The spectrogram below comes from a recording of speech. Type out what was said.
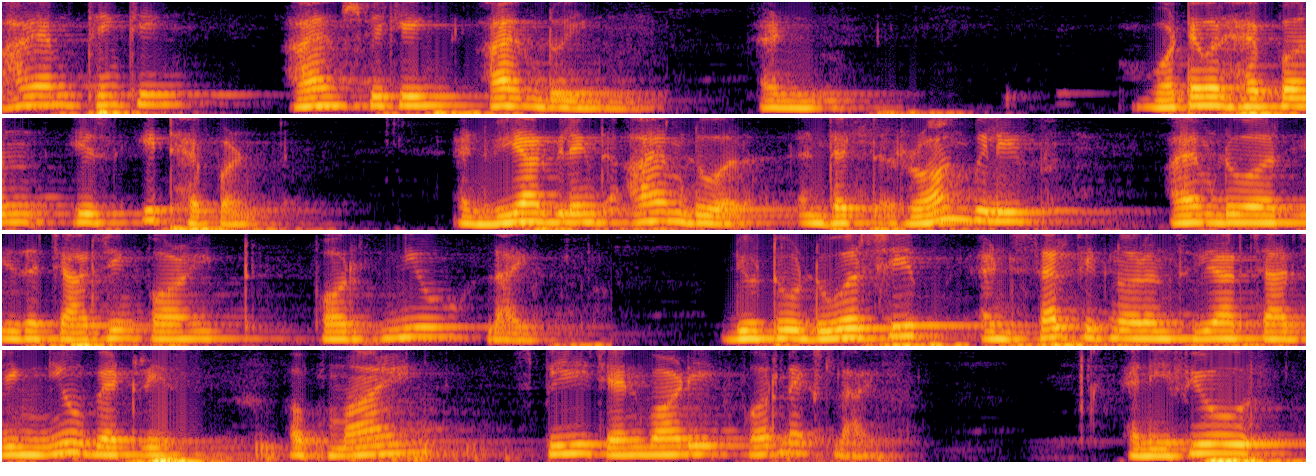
I am thinking, I am speaking, I am doing. And whatever happened is it happened. And we are believing that I am doer. And that wrong belief, I am doer, is a charging point for new life. Due to doership and self ignorance, we are charging new batteries of mind, speech, and body for next life. And if you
